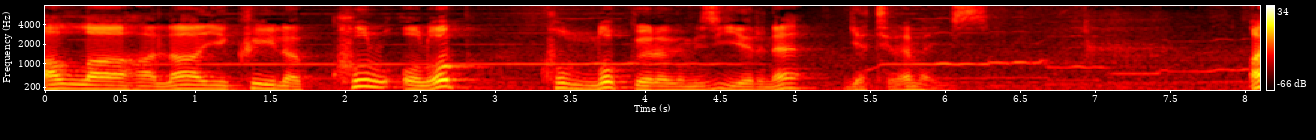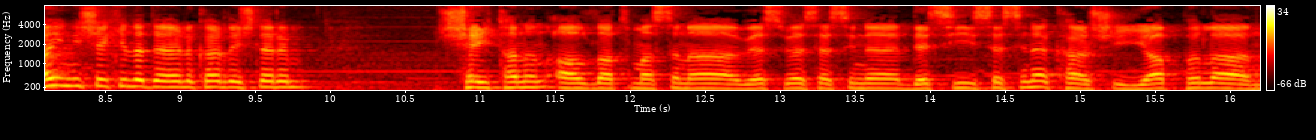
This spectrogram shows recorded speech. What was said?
Allah'a layıkıyla kul olup kulluk görevimizi yerine getiremeyiz. Aynı şekilde değerli kardeşlerim şeytanın aldatmasına, vesvesesine, desisesine karşı yapılan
